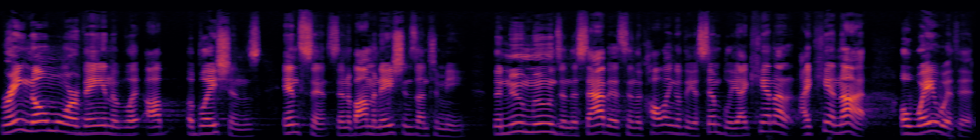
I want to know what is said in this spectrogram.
Bring no more vain oblations, incense, and abominations unto me the new moons and the Sabbaths and the calling of the assembly. I cannot, I cannot away with it.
